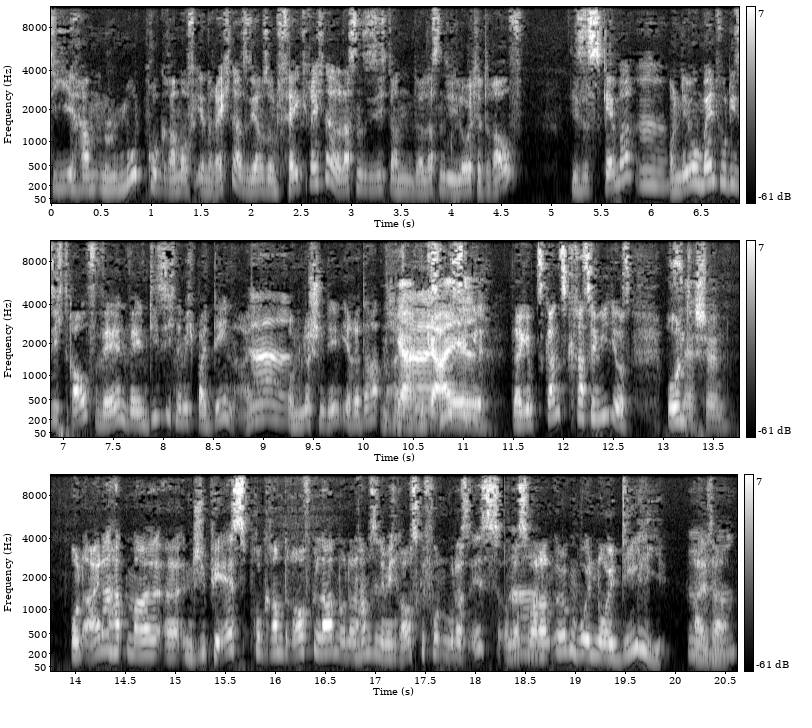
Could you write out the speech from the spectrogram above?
die haben ein Remote-Programm auf ihren Rechner, also die haben so einen Fake-Rechner, da lassen sie sich dann, da lassen die Leute drauf, diese Scammer, Mhm. und in dem Moment, wo die sich drauf wählen, wählen die sich nämlich bei denen ein Ah. und löschen denen ihre Daten ein. Ja, Da gibt's geil. lustige- Da gibt's ganz krasse Videos. Und Sehr schön. und einer hat mal äh, ein GPS-Programm draufgeladen und dann haben sie nämlich rausgefunden, wo das ist. Und das Ah. war dann irgendwo in Neu-Delhi, Alter.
